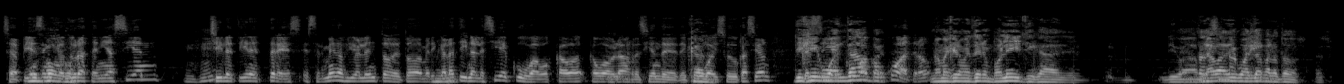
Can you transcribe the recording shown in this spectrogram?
O sea, piensen que. Honduras tenía 100, Chile tiene 3, es el menos violento de toda América Latina. Le sigue Cuba, vos Cabo, Cabo hablabas recién de, de Claro. Cuba y su educación. Dije Le sigue igualdad, Cuba con pero 4. no me quiero meter en política. Digo, Entonces, hablaba de igualdad para todos. Eso.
